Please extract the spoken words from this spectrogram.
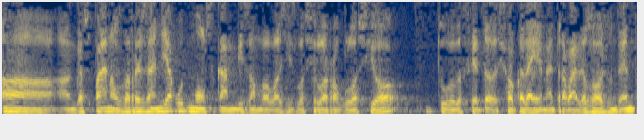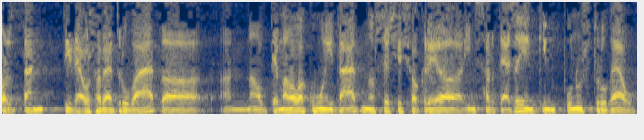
Uh, en Gaspar, en els darrers anys hi ha hagut molts canvis en la legislació i la regulació. Tu de fet això que dèiem, eh, treballes a l'Ajuntament per tant t'hi deus haver trobat uh, en el tema de la comunitat, no sé si això crea incertesa i en quin punt us trobeu.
